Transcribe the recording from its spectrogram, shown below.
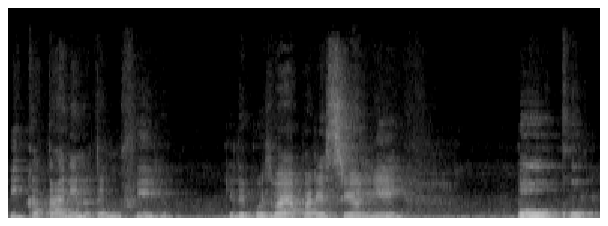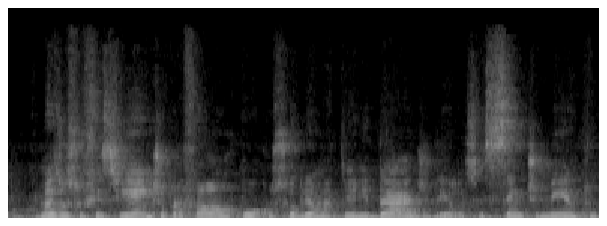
e Catarina tem um filho, que depois vai aparecer ali pouco, mas o suficiente para falar um pouco sobre a maternidade dela, esse sentimento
